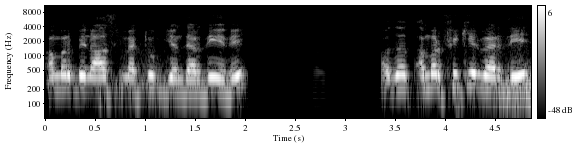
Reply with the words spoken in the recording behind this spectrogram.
Amr bin As mektup gönderdiydi. Hazret Amr fikir verdi.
